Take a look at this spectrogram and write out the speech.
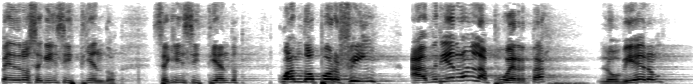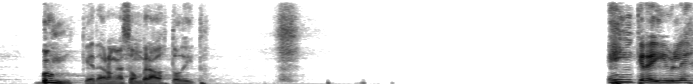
Pedro seguía insistiendo, seguía insistiendo. Cuando por fin abrieron la puerta, lo vieron, ¡boom! Quedaron asombrados toditos. Es increíble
